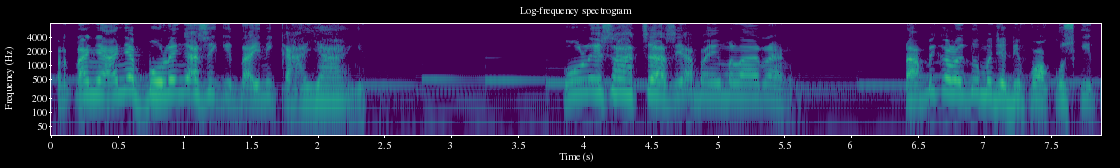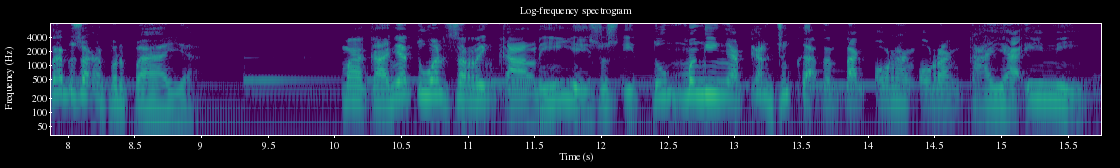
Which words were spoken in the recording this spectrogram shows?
Pertanyaannya boleh nggak sih kita ini kaya gitu? Boleh saja siapa yang melarang. Tapi kalau itu menjadi fokus kita itu sangat berbahaya. Makanya Tuhan sering kali Yesus itu mengingatkan juga tentang orang-orang kaya ini.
